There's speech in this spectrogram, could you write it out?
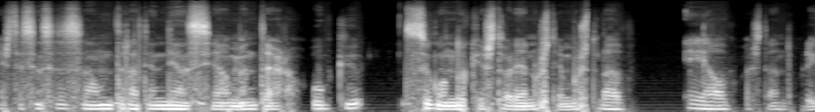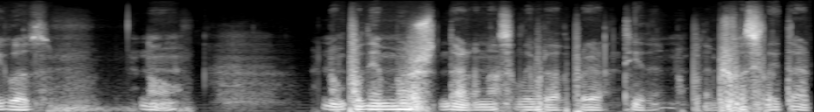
esta sensação terá tendência a aumentar, o que, segundo o que a história nos tem mostrado, é algo bastante perigoso. Não, não podemos dar a nossa liberdade por garantida, não podemos facilitar,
